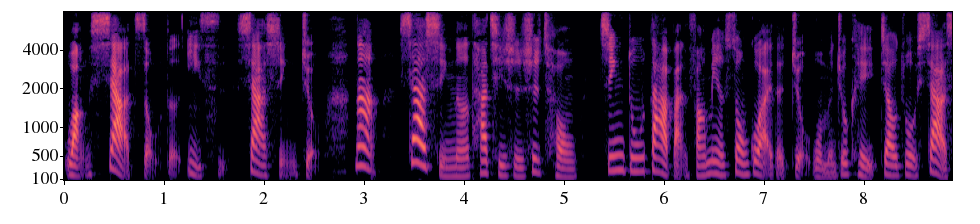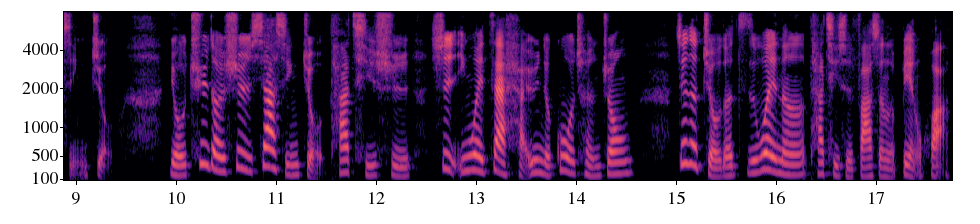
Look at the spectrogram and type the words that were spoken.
往下走的意思。下行酒，那下行呢，它其实是从京都、大阪方面送过来的酒，我们就可以叫做下行酒。有趣的是，下行酒它其实是因为在海运的过程中，这个酒的滋味呢，它其实发生了变化，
